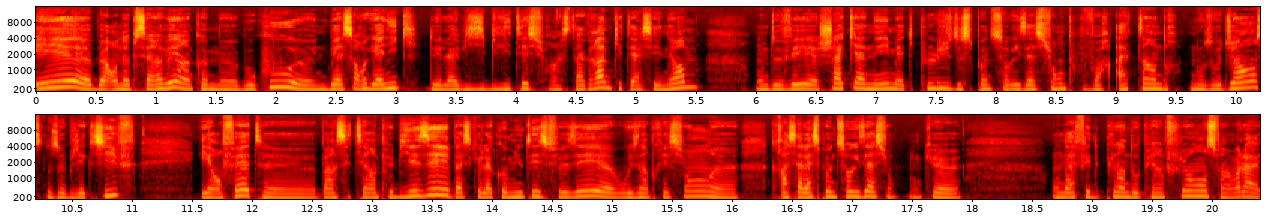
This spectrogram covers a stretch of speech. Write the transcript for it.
Et euh, ben, on observait, hein, comme euh, beaucoup, euh, une baisse organique de la visibilité sur Instagram qui était assez énorme. On devait chaque année mettre plus de sponsorisation pour pouvoir atteindre nos audiences, nos objectifs. Et en fait, ben, c'était un peu biaisé parce que la communauté se faisait aux impressions grâce à la sponsorisation. Donc, on a fait plein d'OP influence, enfin voilà,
